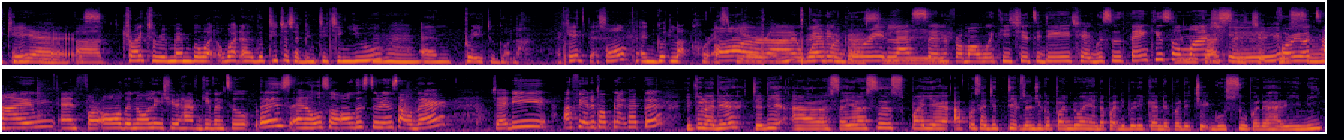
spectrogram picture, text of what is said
Okay. Yes. Uh, try to remember what what the teachers have been teaching you, and pray to God lah. Okay, that's all, and good luck for SPM. All right, what a great lesson from our teacher today, Cikgu Su. Thank you so much kasih, for your time and for all the knowledge you have given to us and also all the students out there. Jadi, Afiq ada apa-apa nak kata? Itulah dia. Jadi uh, saya rasa supaya apa saja tips dan juga panduan yang dapat diberikan daripada Cikgu Su pada hari ini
